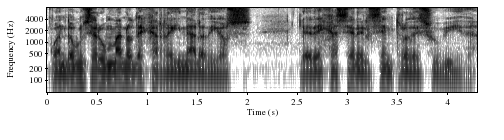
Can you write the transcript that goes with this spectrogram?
cuando un ser humano deja reinar a Dios, le deja ser el centro de su vida.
